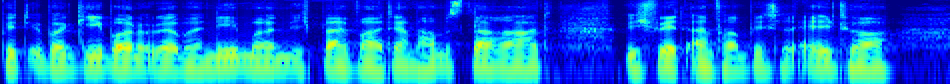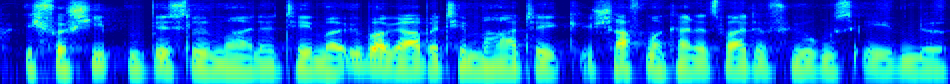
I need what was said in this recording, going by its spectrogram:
mit Übergebern oder Übernehmern. Ich bleibe weiter im Hamsterrad. Ich werde einfach ein bisschen älter. Ich verschiebe ein bisschen meine Thema Übergabethematik. Ich schaffe mal keine zweite Führungsebene.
